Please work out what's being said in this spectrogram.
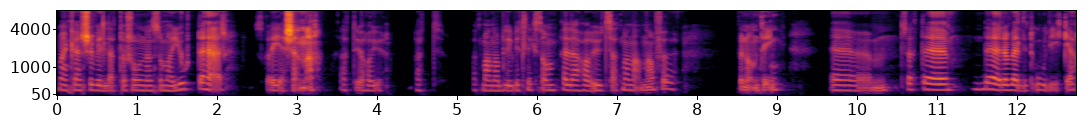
man kanske vill att personen som har gjort det här ska erkänna att, jag har ju, att, att man har blivit liksom, eller har utsatt någon annan för, för någonting. Eh, så att det, det är väldigt olika.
